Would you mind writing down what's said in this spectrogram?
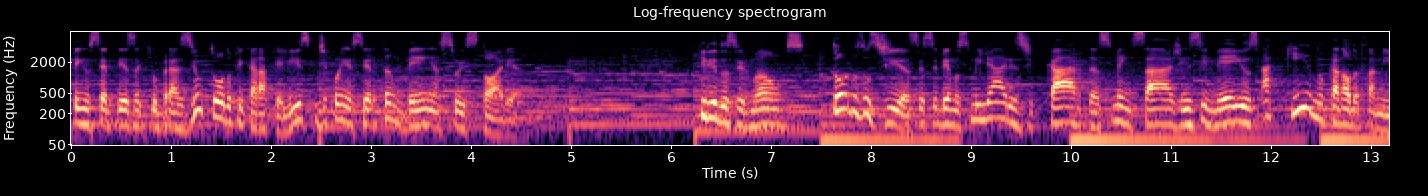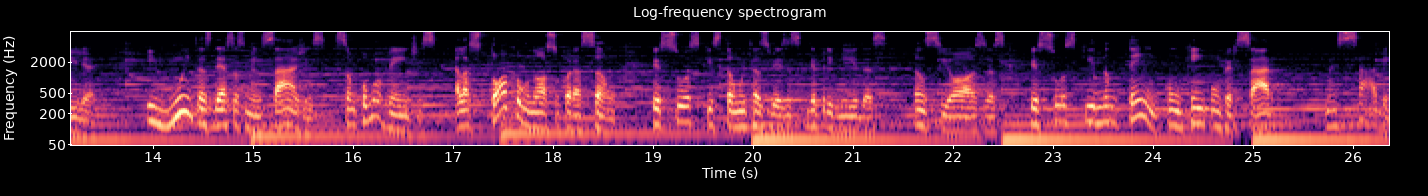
Tenho certeza que o Brasil todo ficará feliz de conhecer também a sua história. Queridos irmãos, todos os dias recebemos milhares de cartas, mensagens, e-mails aqui no canal da Família. E muitas dessas mensagens são comoventes, elas tocam o nosso coração. Pessoas que estão muitas vezes deprimidas, ansiosas, pessoas que não têm com quem conversar, mas sabem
